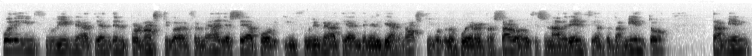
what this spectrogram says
puede influir negativamente en el pronóstico de la enfermedad, ya sea por influir negativamente en el diagnóstico, que lo puede retrasar, o a veces en la adherencia al tratamiento. También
